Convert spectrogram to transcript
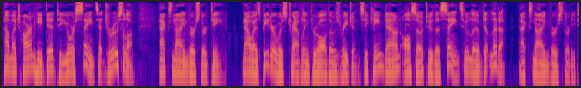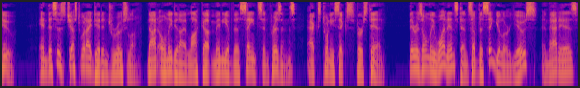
how much harm he did to your saints at Jerusalem. Acts 9 verse 13. Now as Peter was traveling through all those regions, he came down also to the saints who lived at Lydda. Acts 9 verse 32. And this is just what I did in Jerusalem. Not only did I lock up many of the saints in prisons, Acts 26 verse 10. There is only one instance of the singular use, and that is,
